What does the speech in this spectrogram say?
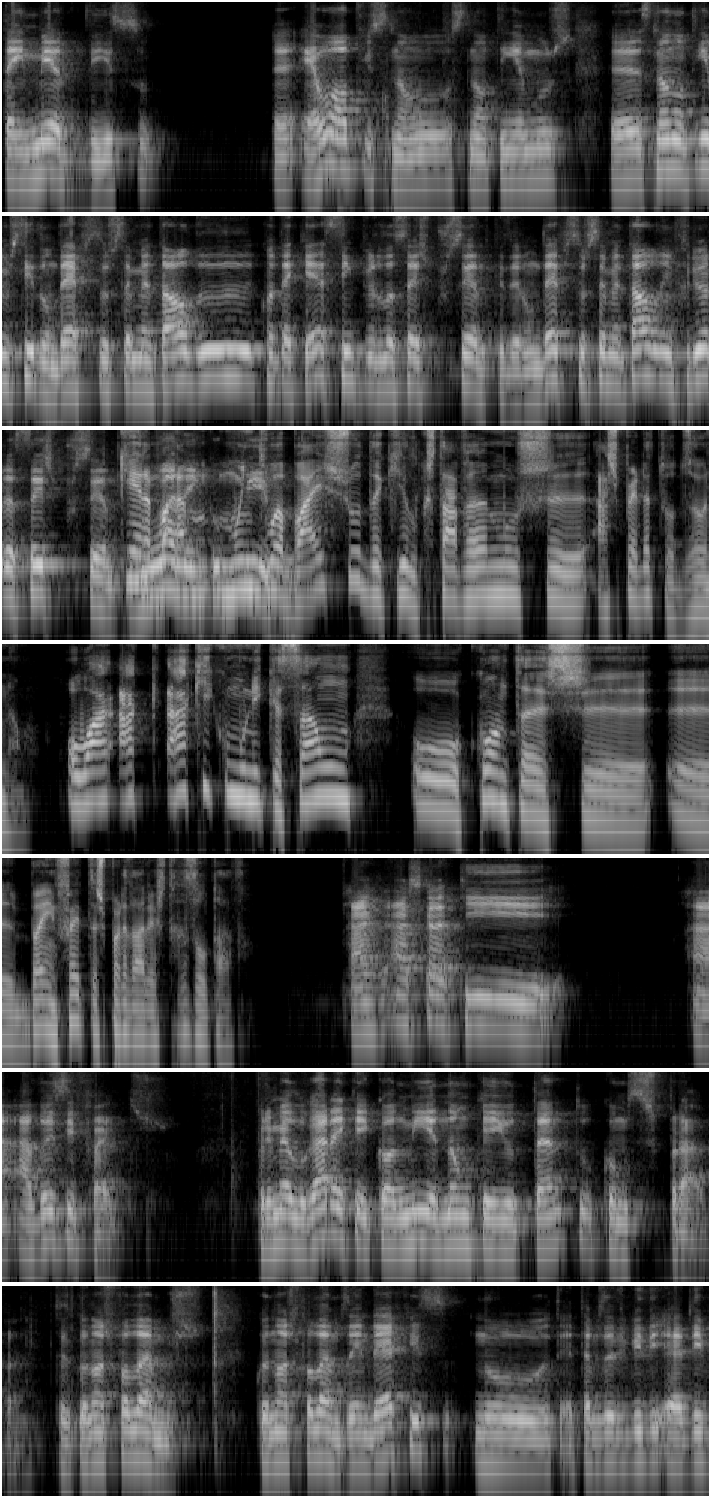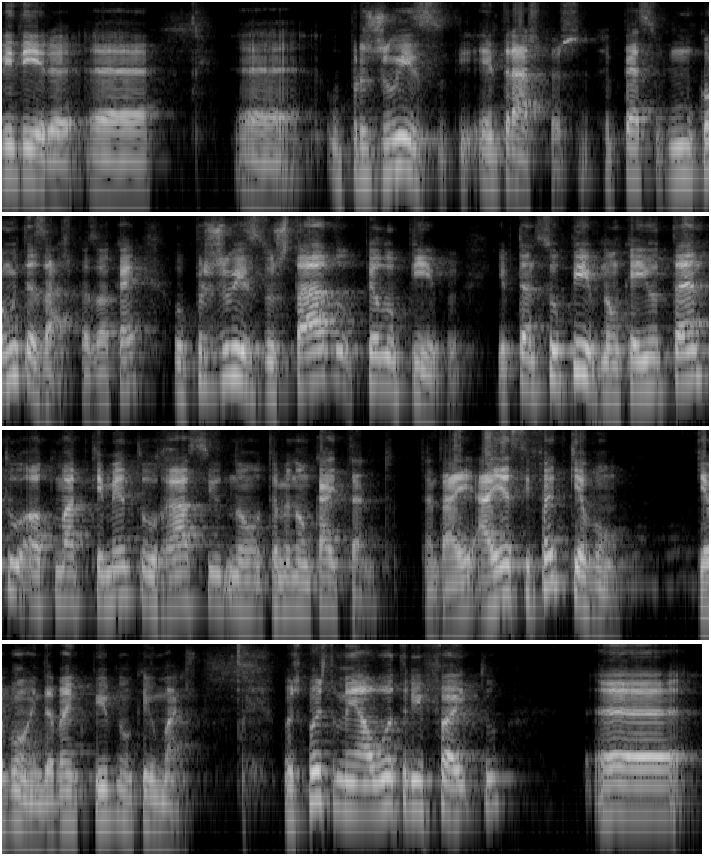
tem medo disso, uh, é óbvio, senão, senão, tínhamos, uh, senão não tínhamos tido um déficit orçamental de, quanto é que é? 5,6%, quer dizer, um déficit orçamental inferior a 6%. Que era muito PIB... abaixo daquilo que estávamos à espera todos, ou não? Ou há, há, há aqui comunicação ou contas uh, bem feitas para dar este resultado? Acho que aqui há, há, dois efeitos. Em primeiro lugar é que a economia não caiu tanto como se esperava. Portanto, quando nós falamos, quando nós falamos em déficit, no, estamos a dividir, a dividir uh, uh, o prejuízo, entre aspas, peço com muitas aspas, ok? O prejuízo do Estado pelo PIB. E, portanto, se o PIB não caiu tanto, automaticamente o rácio não, também não cai tanto. Portanto, há, há esse efeito que é bom que é bom, ainda bem que o PIB não caiu mais. Mas depois também há outro efeito, uh,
